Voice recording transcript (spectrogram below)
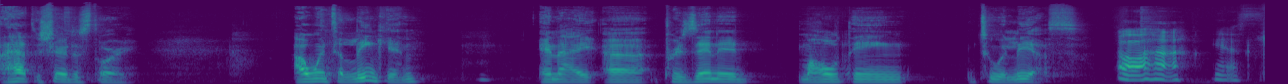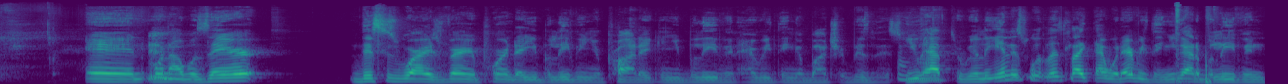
I have to share the story. I went to Lincoln and I uh, presented my whole thing to Elias. Oh, uh huh. Yes. And when I was there, this is where it's very important that you believe in your product and you believe in everything about your business. You have to really, and it's, it's like that with everything. You got to believe in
